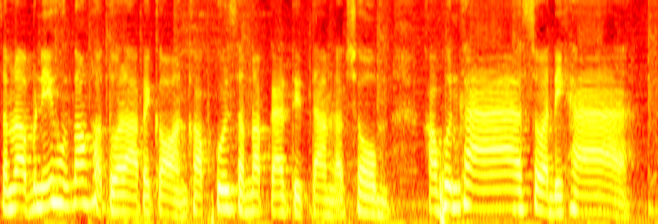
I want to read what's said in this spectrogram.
สำหรับวันนี้คงต้องขอตัวลาไปก่อนขอบคุณสำหรับการติดตามรับชม ขอบคุณค่ะ สวัสดีค่ะ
